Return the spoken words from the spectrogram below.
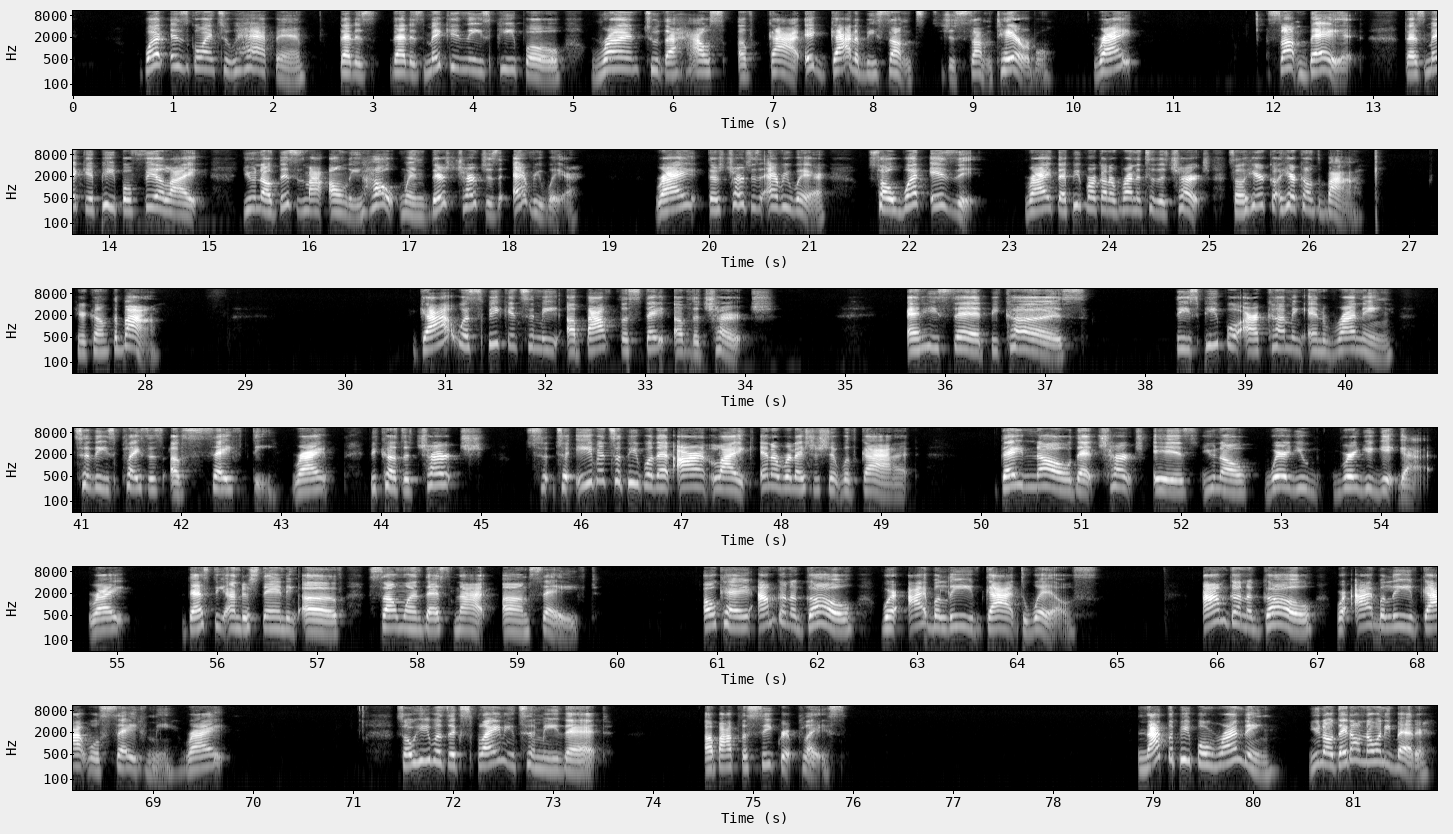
what is going to happen that is that is making these people run to the house of God. It got to be something just something terrible, right? Something bad that's making people feel like, you know, this is my only hope when there's churches everywhere. Right? There's churches everywhere. So what is it? Right? That people are going to run into the church. So here here comes the bomb. Here comes the bomb. God was speaking to me about the state of the church. And he said, because these people are coming and running to these places of safety, right? Because the church, to, to, even to people that aren't like in a relationship with God, they know that church is, you know, where you where you get God, right? That's the understanding of someone that's not um saved okay, I'm going to go where I believe God dwells. I'm going to go where I believe God will save me, right? So he was explaining to me that about the secret place. Not the people running, you know, they don't know any better.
